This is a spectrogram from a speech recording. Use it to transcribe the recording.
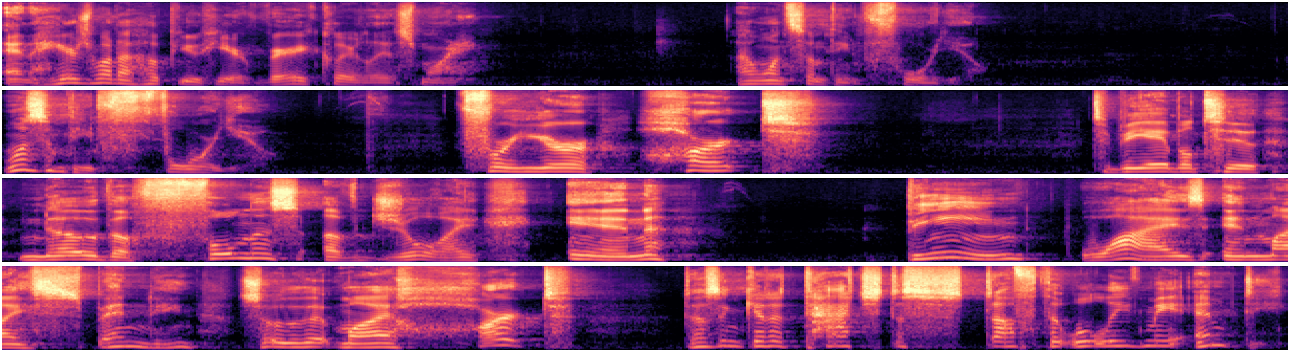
And here's what I hope you hear very clearly this morning I want something for you. I want something for you, for your heart to be able to know the fullness of joy in being wise in my spending so that my heart doesn't get attached to stuff that will leave me empty.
